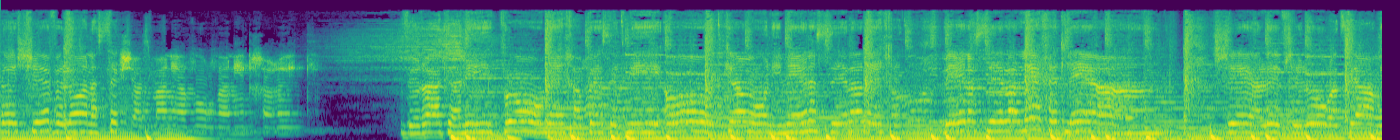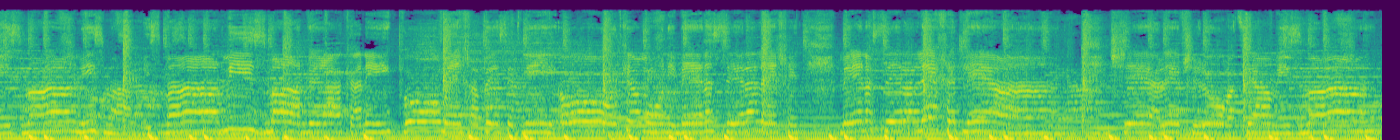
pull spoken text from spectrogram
לא אשב ולא אנסה. כשהזמן יעבור ואני אתחרט. ורק אני פה מחפשת מי עוד כמוני מנסה ללכת מנסה ללכת לאן? שהלב שלו רצה מזמן, מזמן, מזמן, מזמן. ורק אני פה מחפשת מי עוד כמוני מנסה ללכת, מנסה ללכת לאן? שהלב שלא רצה מזמן,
